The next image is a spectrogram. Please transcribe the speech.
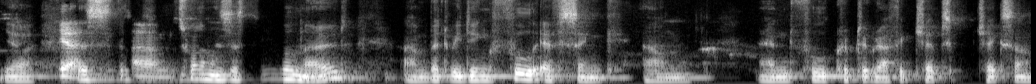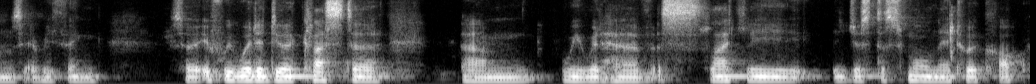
Yeah. Yeah. This, this, um, this one is a single node, um, but we're doing full F-sync um, and full cryptographic checks, checksums, everything. So if we were to do a cluster, um, we would have a slightly, just a small network hop,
